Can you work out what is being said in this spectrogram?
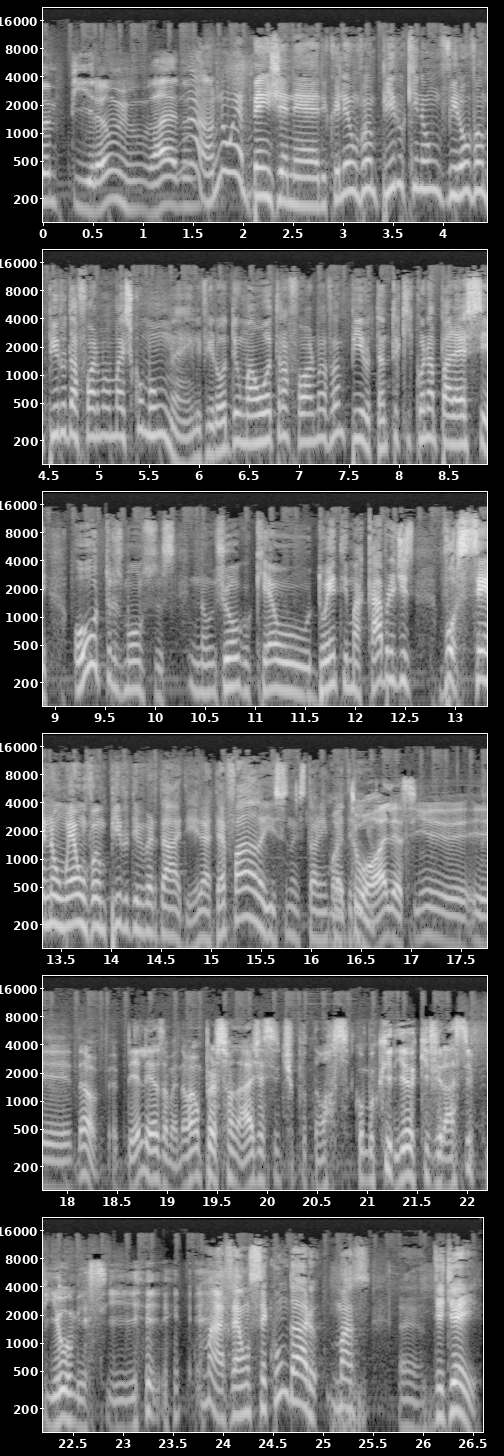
vampirão lá. Não... Não, não é bem genérico. Ele é um vampiro que não virou um vampiro da forma mais comum, né? Ele virou de uma outra forma vampiro. Tanto que quando aparece outros monstros no jogo, que é o Doente Macabro, ele diz: Você não é um vampiro de verdade. Ele até fala isso na história em Mas tu olha assim e, e- Não, beleza, mas não é um personagem assim, tipo, nossa, como eu queria que virasse filme, assim. Mas é um secundário. Mas, é, DJ,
